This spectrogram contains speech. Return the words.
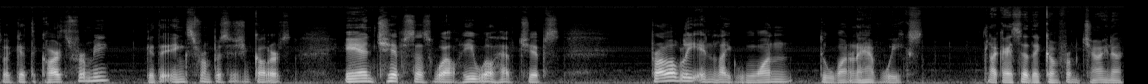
So I get the cards from me, get the inks from Precision Colors, and chips as well. He will have chips probably in like one to one and a half weeks. Like I said, they come from China,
